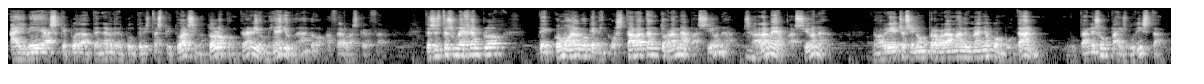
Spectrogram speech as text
a ideas que pueda tener desde el punto de vista espiritual, sino todo lo contrario, me ha ayudado a hacerlas crecer. Entonces, este es un ejemplo de cómo algo que me costaba tanto ahora me apasiona. O sea, ahora me apasiona. No habría hecho sino un programa de un año con Bután. Bután es un país budista.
